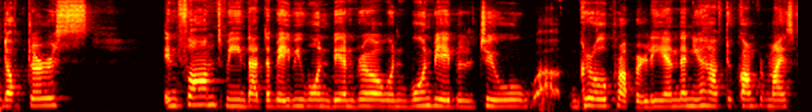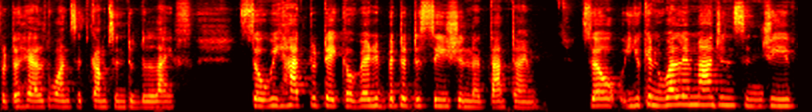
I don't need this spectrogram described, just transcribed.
doctors informed me that the baby won't be embryo won't, won't be able to uh, grow properly and then you have to compromise for the health once it comes into the life so we had to take a very bitter decision at that time so you can well imagine sanjeev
